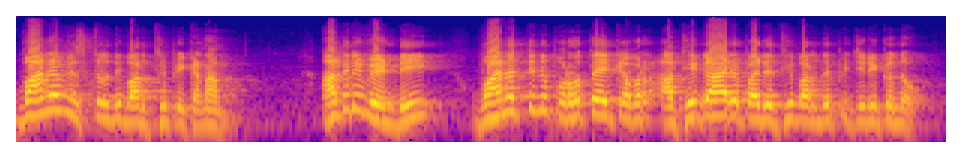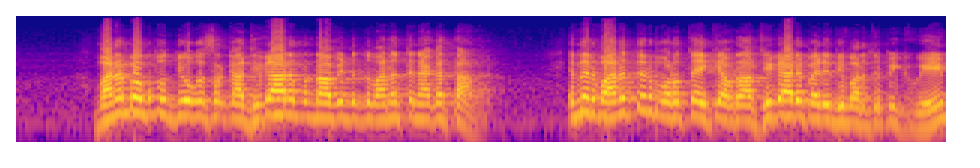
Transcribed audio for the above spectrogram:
വനവിസ്തൃതി വർദ്ധിപ്പിക്കണം. അതിനുവേണ്ടി വനത്തിന് പുറത്തേക്ക് അവർ അധികാര പരിധി വർദ്ധിപ്പിച്ചിരിക്കുന്നു. വനം വകുപ്പ് ഉദ്യോഗസ്ഥർക്ക് അധികാരമുണ്ടാവേണ്ടത് വനത്തിനകത്താണ്. എന്നാൽ വനത്തിന് പുറത്തേക്ക് അവർ അധികാര പരിധി വർദ്ധിപ്പിക്കുകയും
